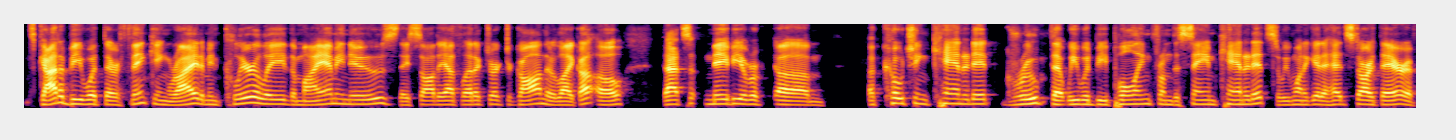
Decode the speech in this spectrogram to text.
it's got to be what they're thinking, right? I mean, clearly the Miami news, they saw the athletic director gone. They're like, uh oh, that's maybe a um, a coaching candidate group that we would be pulling from the same candidates. So we want to get a head start there. If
